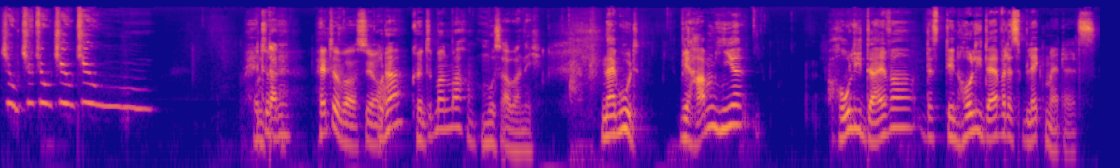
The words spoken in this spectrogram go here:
Tschu, tschu, tschu, tschu, tschu. Hätte, Und dann, hätte was, ja. Oder? Könnte man machen. muss aber nicht. Na gut, wir haben hier Holy Diver, des, den Holy Diver des Black Metals.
